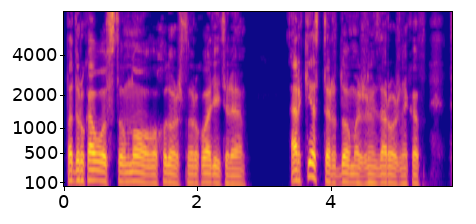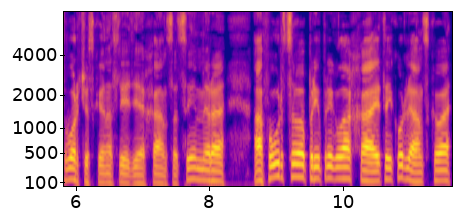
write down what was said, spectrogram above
под руководством нового художественного руководителя, оркестр Дома железнодорожников, творческое наследие Ханса Циммера, а Фурцева припрягла Хайта и Курлянского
